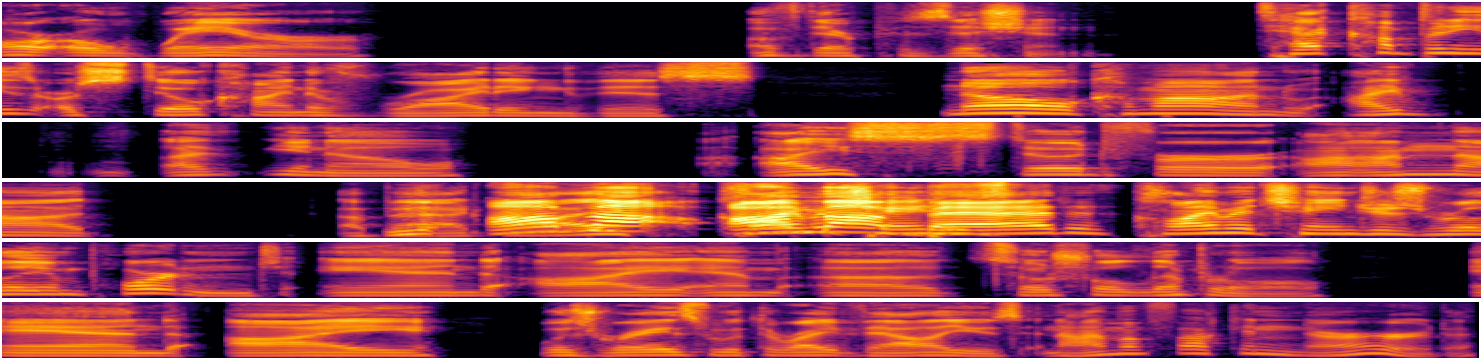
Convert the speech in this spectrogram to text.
are aware of their position. Tech companies are still kind of riding this. No, come on. I, I you know, I stood for. I- I'm not a bad guy. i'm not i'm not change is- bad climate change is really important and i am a social liberal and i was raised with the right values and i'm a fucking nerd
